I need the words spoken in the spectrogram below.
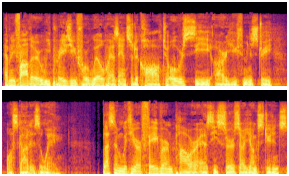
Heavenly Father, we praise you for Will who has answered a call to oversee our youth ministry while Scott is away. Bless him with your favor and power as he serves our young students.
